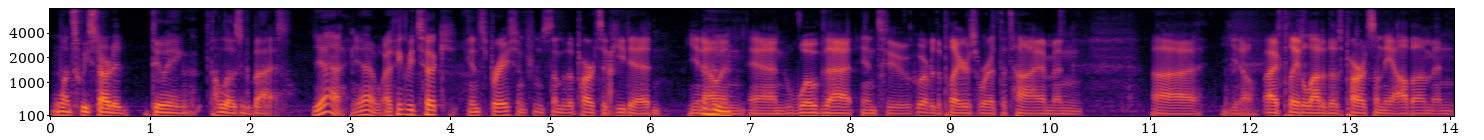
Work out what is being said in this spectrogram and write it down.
once we started doing hellos and goodbyes. Yeah, yeah. I think we took inspiration from some of the parts that he did, you know, and and wove that into whoever the players were at the time, and uh, you know, I played a lot of those parts on the album, and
